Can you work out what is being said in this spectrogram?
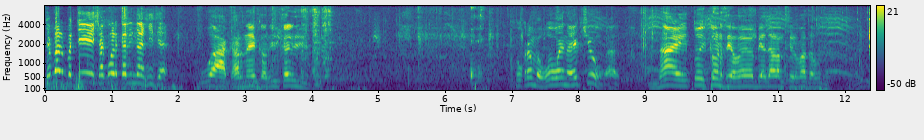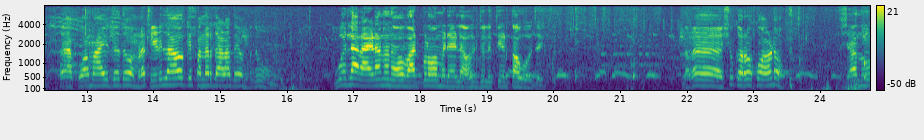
જબર બધી સગવડ કરી નાખી છે. આ ઘર ને કરી કરી દીધું. છોકરા બહુ હોય ને એક શું? ના એ તો કણ છે. હવે બે દાડા તેડવા દઉં છું. આ કોમ આવ્યું તો હમણાં તેડી લાવો કે પંદર દાડા તો બધું? હું એટલે રાયડાનો હવે વાટ પડવા માંડ્યા એટલે હવે જો તેડતા હોવો જાય. હવે શું કરો કો આડો શાનું.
